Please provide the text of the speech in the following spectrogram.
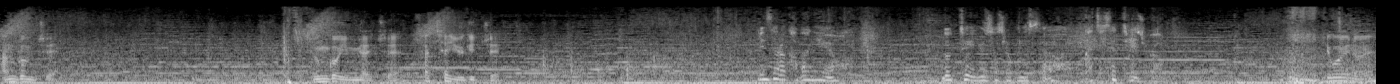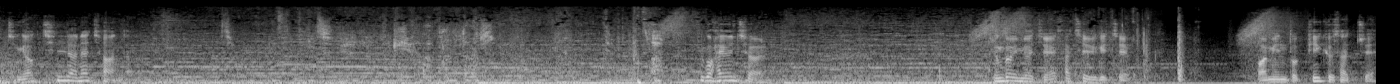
방금죄, 증거인멸죄, 사체 유기죄, 민사라 가방이에요. 노트에 유서 적어놨어요. 같이 세트해줘요. 피고인을 징역 7년에 처한다. 피고 하윤철, 증거인멸죄, 사체 유기죄, 범인 도피 교사죄,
